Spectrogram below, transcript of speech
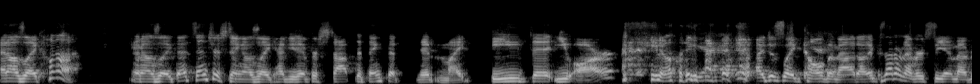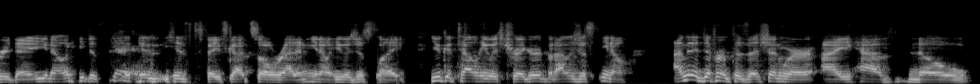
and I was like, huh. And I was like, that's interesting. I was like, have you ever stopped to think that it might be that you are? you know, like, yeah. I, I, just like called him out on it because I don't ever see him every day, you know, and he just, yeah. his, his face got so red. And, you know, he was just like, you could tell he was triggered, but I was just, you know, I'm in a different position where I have no,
